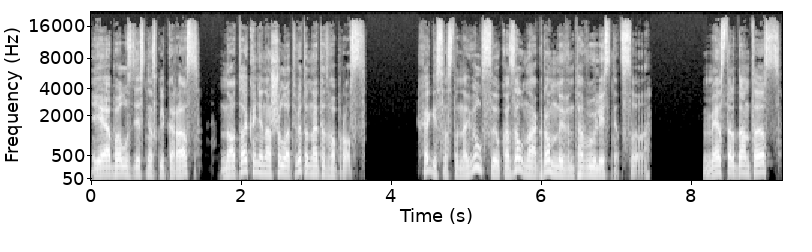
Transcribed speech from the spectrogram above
Я был здесь несколько раз, но так и не нашел ответа на этот вопрос. Хагис остановился и указал на огромную винтовую лестницу. «Мистер Дантес,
